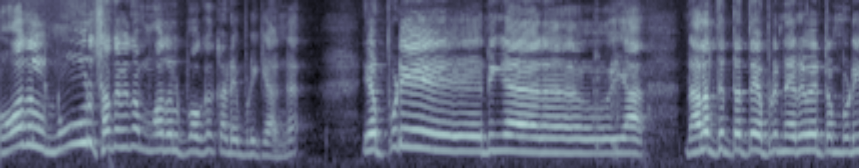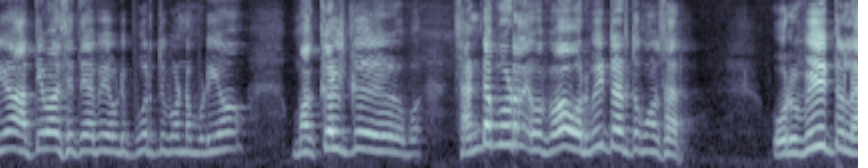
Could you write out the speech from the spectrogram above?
மோதல் நூறு சதவீதம் மோதல் போக்க கடைபிடிக்காங்க. எப்படி நீங்கள் நலத்திட்டத்தை எப்படி நிறைவேற்ற முடியும்? அத்தியாவசிய தேவையை எப்படி பூர்த்தி பண்ண முடியும்? மக்களுக்கு சண்டை போடுறது இப்போ ஒரு வீட்டை எடுத்துக்குவோம் சார். ஒரு வீட்டில்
